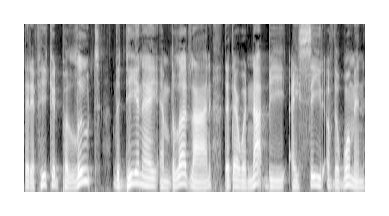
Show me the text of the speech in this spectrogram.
that if he could pollute the DNA and bloodline, that there would not be a seed of the woman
